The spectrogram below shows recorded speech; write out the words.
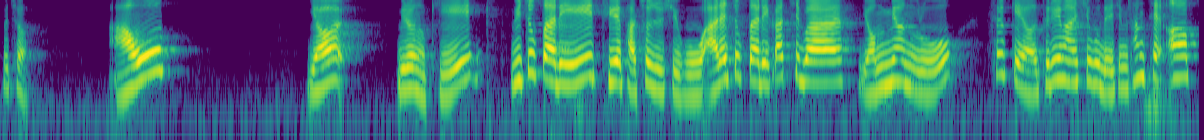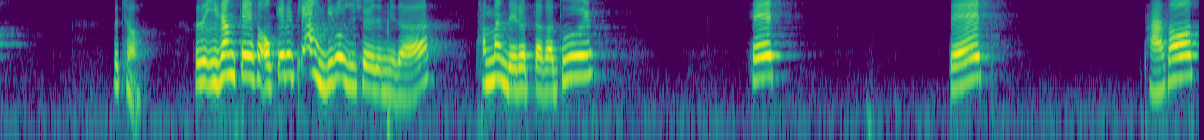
그렇죠? 아홉, 열, 밀어넣기. 위쪽 다리 뒤에 받쳐주시고 아래쪽 다리 까치발 옆면으로 쓸게요. 들이마시고 내쉬면 상체 up. 그렇죠? 그래서 이 상태에서 어깨를 쫙 밀어주셔야 됩니다. 반만 내렸다가 둘, 셋, 넷, 다섯,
